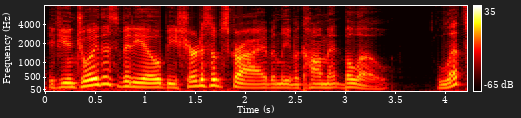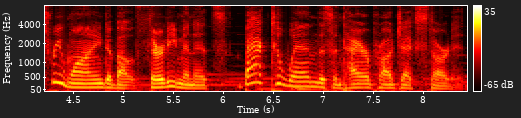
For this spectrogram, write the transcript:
If you enjoy this video, be sure to subscribe and leave a comment below. Let's rewind about 30 minutes back to when this entire project started.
